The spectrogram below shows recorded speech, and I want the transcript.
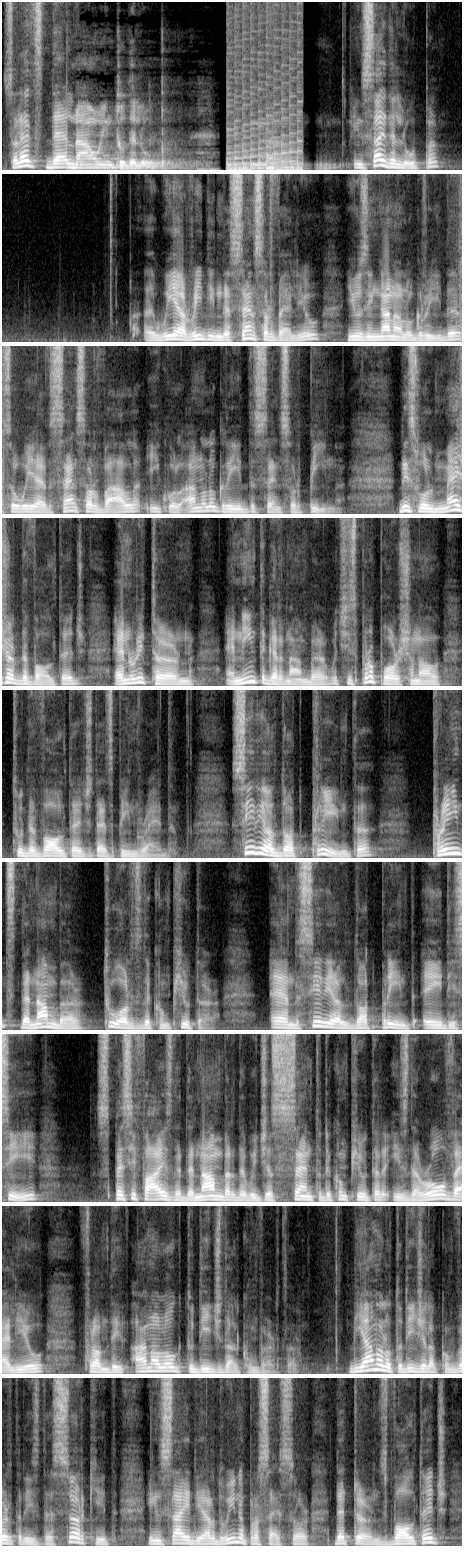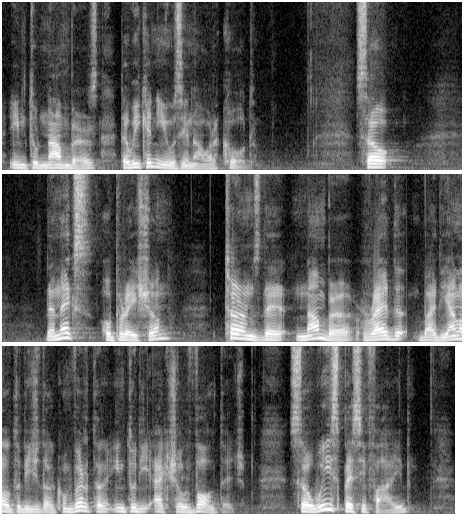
So let's delve now into the loop. Inside the loop, uh, we are reading the sensor value using analog read. So we have sensor val equal analog read sensor pin. This will measure the voltage and return an integer number which is proportional to the voltage that's been read. Serial.print prints the number towards the computer. And serial.print ADC specifies that the number that we just sent to the computer is the raw value from the analog to digital converter. The analog to digital converter is the circuit inside the Arduino processor that turns voltage into numbers that we can use in our code. So the next operation turns the number read by the analog to digital converter into the actual voltage. So we specified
